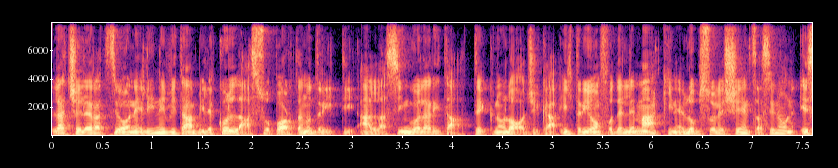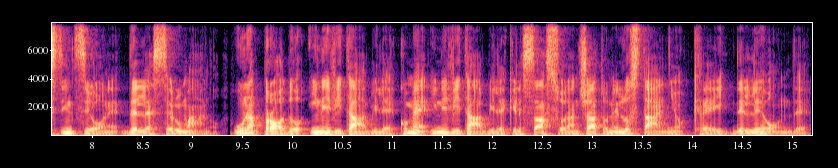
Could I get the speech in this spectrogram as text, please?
L'accelerazione e l'inevitabile collasso portano dritti alla singolarità tecnologica, il trionfo delle macchine, l'obsolescenza se non estinzione dell'essere umano. Un approdo inevitabile, com'è inevitabile che il sasso lanciato nello stagno crei delle onde.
